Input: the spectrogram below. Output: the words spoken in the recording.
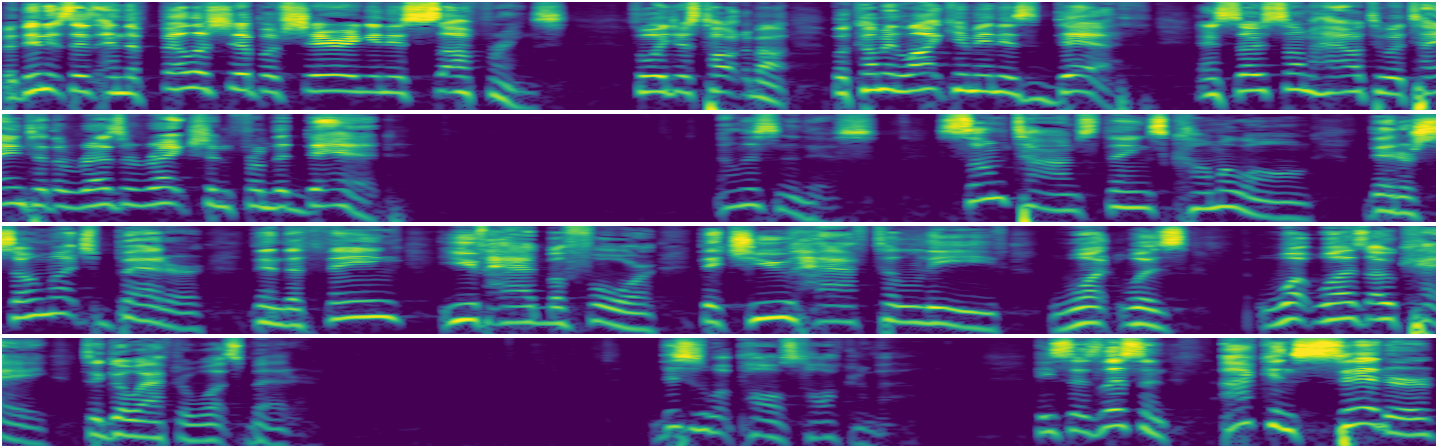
But then it says, and the fellowship of sharing in his sufferings. That's what we just talked about. Becoming like him in his death. And so somehow to attain to the resurrection from the dead. Now listen to this. Sometimes things come along that are so much better than the thing you've had before that you have to leave what was what was okay to go after what's better. This is what Paul's talking about. He says, Listen, I consider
